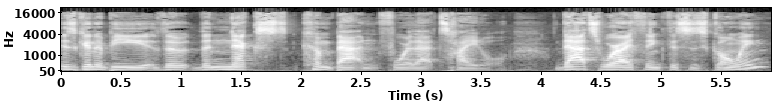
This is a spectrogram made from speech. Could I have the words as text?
is gonna be the the next combatant for that title. That's where I think this is going.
